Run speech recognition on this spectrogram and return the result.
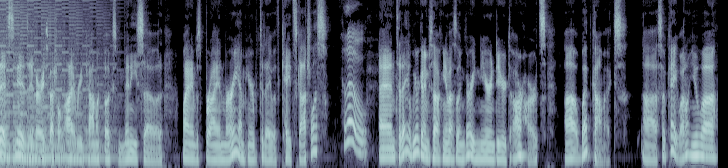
This is a very special I Read Comic Books mini-sode. My name is Brian Murray. I'm here today with Kate Scotchless. Hello. And today we are going to be talking about something very near and dear to our hearts, uh, webcomics. Uh, so, Kate, why don't you uh,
